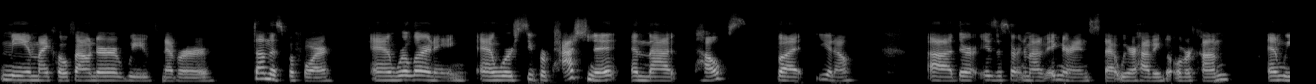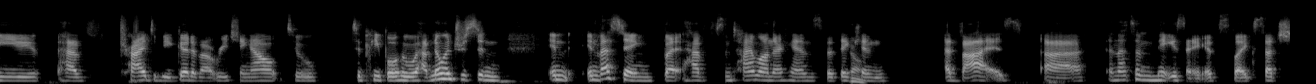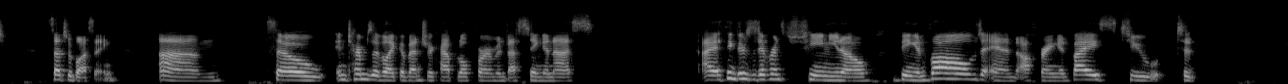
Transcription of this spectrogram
me and my co-founder, we've never done this before and we're learning and we're super passionate and that helps. But, you know, uh, there is a certain amount of ignorance that we're having to overcome. And we have tried to be good about reaching out to to people who have no interest in in investing but have some time on their hands that they can advise uh, and that's amazing it's like such such a blessing um, so in terms of like a venture capital firm investing in us i think there's a difference between you know being involved and offering advice to to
